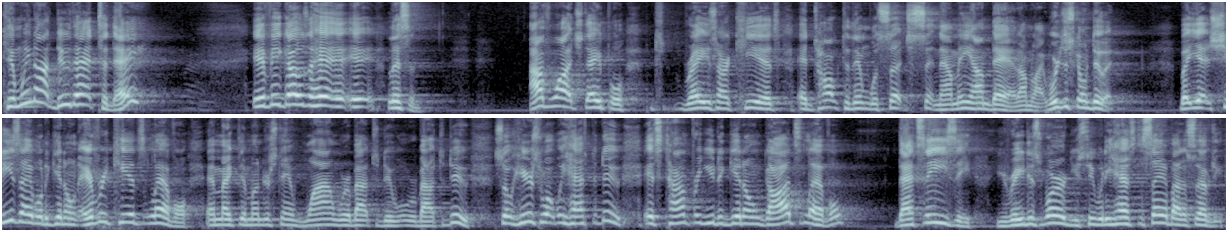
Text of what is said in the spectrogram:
Can we not do that today? If he goes ahead, it, it, listen, I've watched April raise our kids and talk to them with such. Now, me, I'm dad. I'm like, we're just going to do it. But yet she's able to get on every kid's level and make them understand why we're about to do what we're about to do. So here's what we have to do it's time for you to get on God's level. That's easy. You read His Word, you see what He has to say about a subject,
